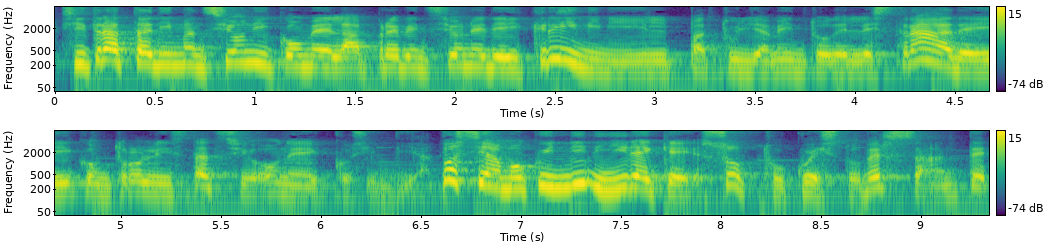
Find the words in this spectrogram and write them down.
Si tratta di mansioni come la prevenzione dei crimini, il pattugliamento delle strade, i controlli in stazione e così via. Possiamo quindi dire che sotto questo versante,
